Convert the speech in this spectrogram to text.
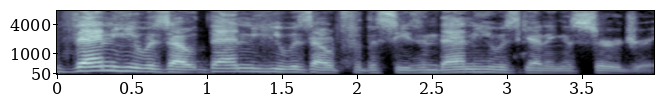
Then he was out. Then he was out for the season. Then he was getting his surgery.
